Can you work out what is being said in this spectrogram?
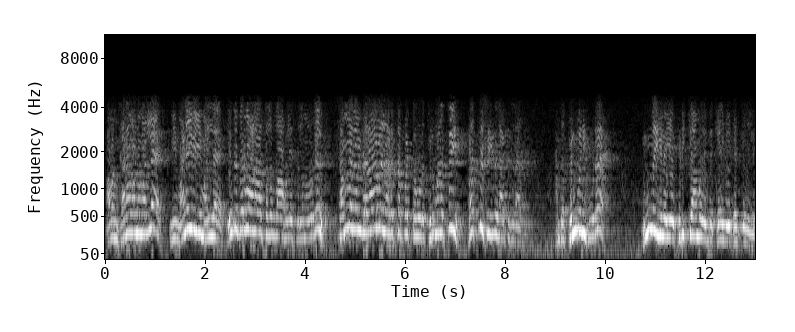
அவன் கணவனும் அல்ல நீ மனைவியும் அல்ல என்று பெருமானார் ஸல்லல்லாஹு செல்லும் அவர்கள் சம்மதம் பெறாமல் நடத்தப்பட்ட ஒரு திருமணத்தை ரத்து செய்து காட்டுகிறார்கள். அந்த பெண்மணி கூட உண்மையிலேயே பிடிக்காமல் இந்த கேள்வியை கேட்கவில்லை.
